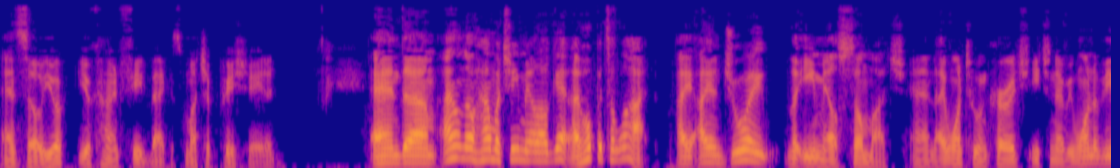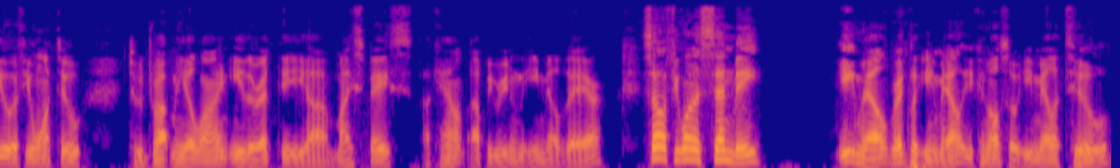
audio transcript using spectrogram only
And so your, your kind feedback is much appreciated. And, um, I don't know how much email I'll get. I hope it's a lot. I, I enjoy the emails so much and I want to encourage each and every one of you, if you want to, to drop me a line either at the uh, MySpace account. I'll be reading the email there. So if you want to send me email, regular email, you can also email it to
